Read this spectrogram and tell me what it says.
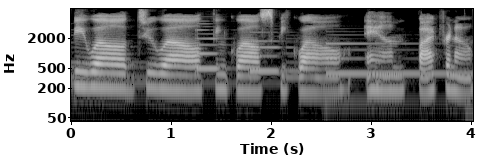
Be well, do well, think well, speak well, and bye for now.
